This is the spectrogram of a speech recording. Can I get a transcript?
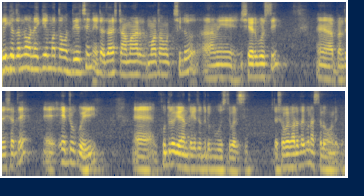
বিজ্ঞজনরা অনেকেই মতামত দিয়েছেন, এটা জাস্ট আমার মতামত ছিল, আমি শেয়ার করছি আপনাদের সাথে এটুকুই ক্ষুদ্র জ্ঞান থেকে যতটুকু বুঝতে পারছি। তো সবাই ভালো থাকুন, আসসালামু আলাইকুম।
